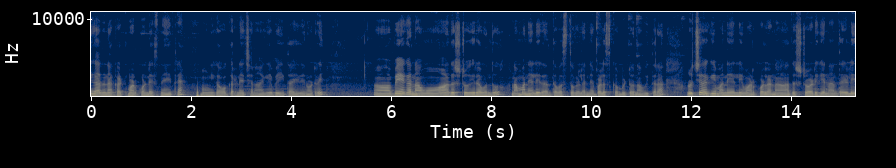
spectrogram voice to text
ಈಗ ಅದನ್ನು ಕಟ್ ಮಾಡಿಕೊಂಡೆ ಸ್ನೇಹಿತರೆ. ಈಗ ಒಗ್ಗರಣೆ ಚೆನ್ನಾಗಿ ಬೇಯ್ತಾ ಇದೆ ನೋಡಿರಿ. ಬೇಗ ನಾವು ಆದಷ್ಟು ಇರೋ ಒಂದು ನಮ್ಮ ಮನೆಯಲ್ಲಿರೋಂಥ ವಸ್ತುಗಳನ್ನೇ ಬಳಸ್ಕೊಂಬಿಟ್ಟು ನಾವು ಈ ಥರ ರುಚಿಯಾಗಿ ಮನೆಯಲ್ಲಿ ಮಾಡ್ಕೊಳ್ಳೋಣ. ಆದಷ್ಟು ಅಡುಗೆನ ಅಂತ ಹೇಳಿ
